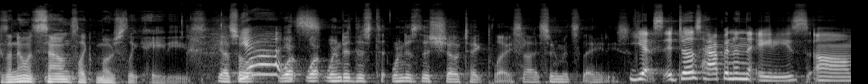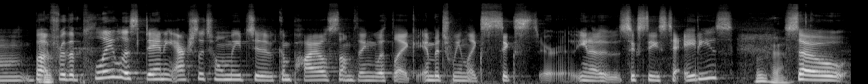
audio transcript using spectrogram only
Because I know it sounds like mostly 80s. Yeah. So Yeah, what what when did this t- when does this show take place? I assume it's the 80s. Yes, it does happen in the 80s. Um, but Yep. for the playlist, Danny actually told me to compile something with like in between like six, or, you know, 60s to 80s. Okay. So,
